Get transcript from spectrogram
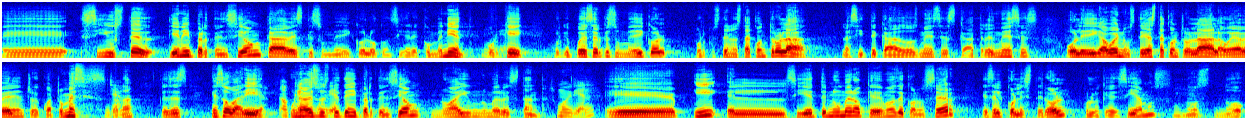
Eh, si usted tiene hipertensión cada vez que su médico lo considere conveniente. Muy ¿Por bien. qué? Porque puede ser que su médico, porque usted no está controlada, la cite cada dos meses, cada tres meses, o le diga, bueno, usted ya está controlada, la voy a ver dentro de cuatro meses, Ya. ¿verdad? Entonces, eso varía. Una vez usted bien. tiene hipertensión, no hay un número estándar. Muy bien. Eh, y el siguiente número que debemos de conocer es el colesterol, por lo que decíamos, no, no,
